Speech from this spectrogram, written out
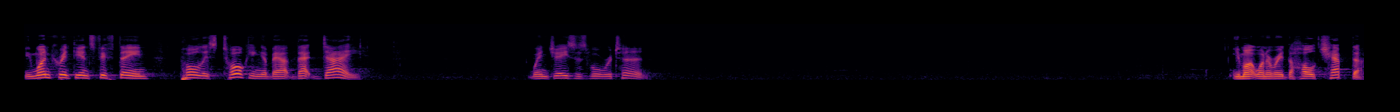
In 1 Corinthians 15, Paul is talking about that day when Jesus will return. You might want to read the whole chapter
